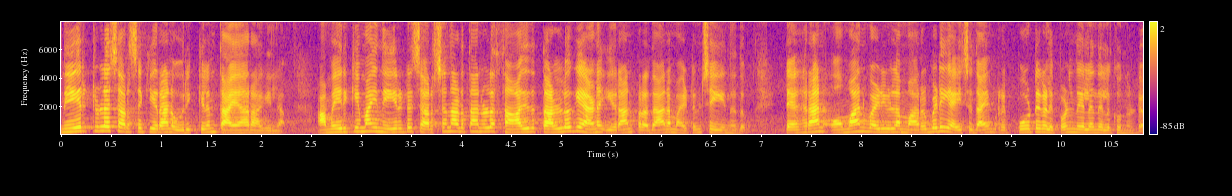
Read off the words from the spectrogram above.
നേരിട്ടുള്ള ചർച്ചയ്ക്ക് ഇറാൻ ഒരിക്കലും തയ്യാറാകില്ല. അമേരിക്കയുമായി നേരിട്ട് ചർച്ച നടത്താനുള്ള സാധ്യത തള്ളുകയാണ് ഇറാൻ പ്രധാനമായിട്ടും ചെയ്യുന്നത്. ടെഹ്റാൻ ഒമാൻ വഴിയുള്ള മറുപടി അയച്ചതായും റിപ്പോർട്ടുകൾ ഇപ്പോൾ നിലനിൽക്കുന്നുണ്ട്.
